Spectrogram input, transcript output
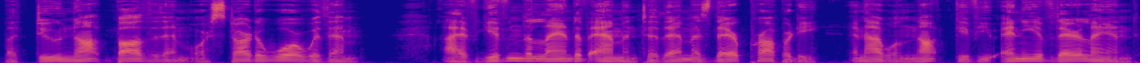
But do not bother them or start a war with them I have given the land of Ammon to them as their property, and I will not give you any of their land.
